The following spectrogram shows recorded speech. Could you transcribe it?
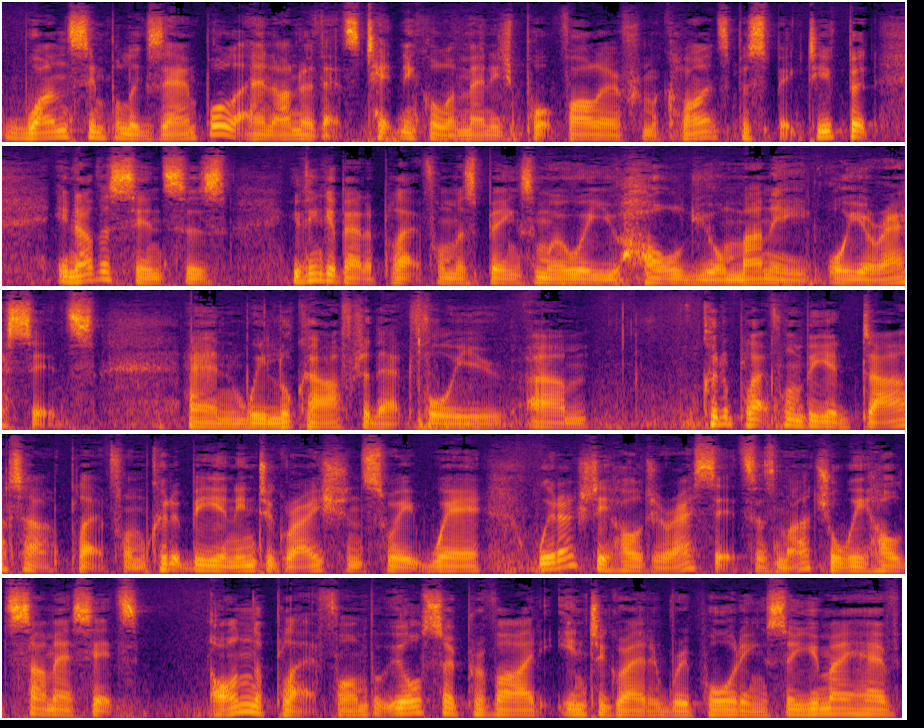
one simple example, and I know that's technical, a managed portfolio from a client's perspective, but in other senses, you think about a platform as being somewhere where you hold your money or your assets, and we look after that for you. Um, could a platform be a data platform? Could it be an integration suite where we don't actually hold your assets as much, or we hold some assets on the platform, but we also provide integrated reporting? So you may have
